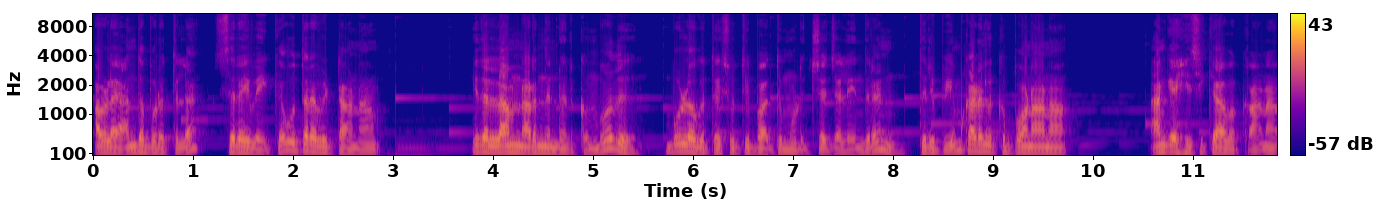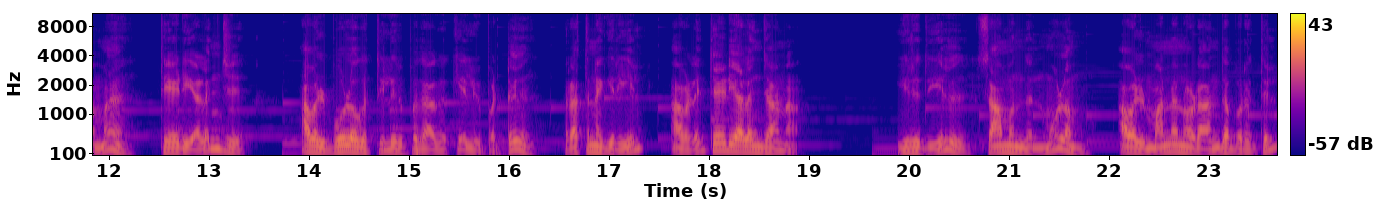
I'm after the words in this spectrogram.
அவளை அந்த புறத்தில் சிறை வைக்க உத்தரவிட்டானாம். இதெல்லாம் நடந்து நிற்கும்போது பூலோகத்தை சுற்றி பார்த்து முடிச்ச ஜலேந்திரன் திருப்பியும் கடலுக்கு போனானா. அங்கே ஹிசிகாவை காணாம தேடி அலைஞ்சு அவள் பூலோகத்தில் இருப்பதாக கேள்விப்பட்டு ரத்னகிரியில் அவளை தேடி அலைஞ்சானா. இறுதியில் சாமந்தன் மூலம் அவள் மன்னனோட அந்தபுரத்தில்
